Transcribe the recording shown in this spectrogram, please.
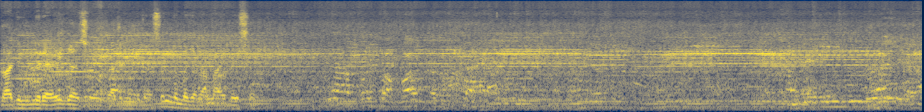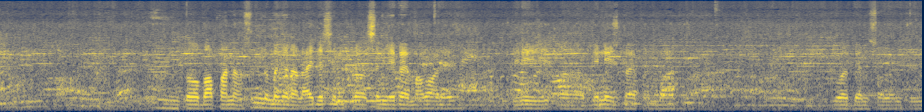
ગાંધી મંદિરે આવી ગયા છે. ગાંધી મંદિર દર્શન મજાના મજા લાવી હમ, તો બાપાના સુંદર મજાના લાવી દેશે મિત્રો. સંજયભાઈ માવાડે દિનેશભાઈ પરમાર કુંવરબેન સોલંકી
